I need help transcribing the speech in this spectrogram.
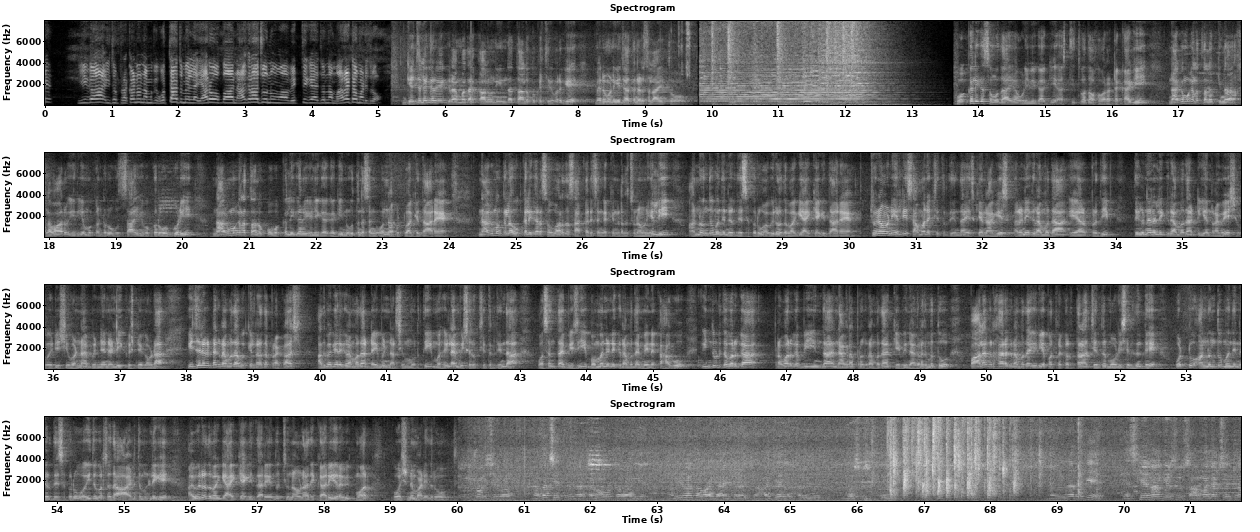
ಈಗ ಇದು ಪ್ರಕರಣ ನಮಗೆ ಗೊತ್ತಾದ ಮೇಲೆ ಯಾರೋ ಒಬ್ಬ ನಾಗರಾಜು ವ್ಯಕ್ತಿಗೆ ಅದನ್ನು ಮಾರಾಟ ಮಾಡಿದರು. ಗೆಜ್ಜಲಗೆರೆ ಗ್ರಾಮದ ಕಾಲೋನಿಯಿಂದ ತಾಲೂಕು ಕಚೇರಿವರೆಗೆ ಮೆರವಣಿಗೆ ಜಾತ್ರೆ ನಡೆಸಲಾಯಿತು. ಒಕ್ಕಲಿಗ ಸಮುದಾಯ ಉಳಿವಿಗಾಗಿ ಅಸ್ತಿತ್ವದ ಹೋರಾಟಕ್ಕಾಗಿ ನಾಗಮಂಗಲ ತಾಲೂಕಿನ ಹಲವಾರು ಹಿರಿಯ ಮುಖಂಡರು, ಉತ್ಸಾಹ ಯುವಕರು ಒಗ್ಗೂಡಿ ನಾಗಮಂಗಲ ತಾಲೂಕು ಒಕ್ಕಲಿಗರ ಏಳಿಗೆಗಾಗಿ ನೂತನ ಸಂಘವನ್ನು ಹುಟ್ಟುಹಾಕಿದ್ದಾರೆ ನಾಗಮಂಗಲ ಒಕ್ಕಲಿಗರ ಸೌಹಾರ್ದ ಸಹಕಾರಿ ಸಂಘಕ್ಕೆ ನಡೆದ ಚುನಾವಣೆಯಲ್ಲಿ ಹನ್ನೊಂದು ಮಂದಿ ನಿರ್ದೇಶಕರು ಅವಿರೋಧವಾಗಿ ಆಯ್ಕೆಯಾಗಿದ್ದಾರೆ. ಚುನಾವಣೆಯಲ್ಲಿ ಸಾಮಾನ್ಯ ಕ್ಷೇತ್ರದಿಂದ ಎಸ್ ಕೆ ನಾಗೇಶ್ ಅರಣಿ ಗ್ರಾಮದ ಎ ಆರ್ ಪ್ರದೀಪ್, ತಿರುಗನಹಳ್ಳಿ ಗ್ರಾಮದ T N Ramesh YD Shivanna Bindenahalli Krishnegowda Ijalaghatta ಗ್ರಾಮದ ವಕೀಲರಾದ ಪ್ರಕಾಶ್ ಅದಮಗೆರೆ ಗ್ರಾಮದ ಡೈಮಂಡ್ ನರಸಿಂಹಮೂರ್ತಿ, ಮಹಿಳಾ ಮೀಸಲು ಕ್ಷೇತ್ರದಿಂದ ವಸಂತ ಬಿಸಿ, ಬೊಮ್ಮನಹಳ್ಳಿ ಗ್ರಾಮದ ಮೇನಕ ಹಾಗೂ ಹಿಂದುಳಿದ ವರ್ಗ ಪ್ರವರ್ಗ ಬಿಯಿಂದ ನಾಗರಾಪುರ ಗ್ರಾಮದ ಕೆ ವಿ ನಾಗರಾಜ್ ಮತ್ತು ಪಾಲಗ್ರಹಾರ ಗ್ರಾಮದ ಹಿರಿಯ ಪತ್ರಕರ್ತರ ಚಂದ್ರಮೌಳಿ ಸೇರಿದಂತೆ ಒಟ್ಟು ಹನ್ನೊಂದು ಮಂದಿ ನಿರ್ದೇಶಕರು ಐದು ವರ್ಷದ ಆಡಳಿತ ಮಂಡಳಿಗೆ ಅವಿರೋಧವಾಗಿ ಆಯ್ಕೆಯಾಗಿದ್ದಾರೆ ಎಂದು ಚುನಾವಣಾಧಿಕಾರಿ ರವಿಕುಮಾರ್ ಘೋಷಣೆ ಮಾಡಿದರು. ಎಸ್ ಕೆ ನಾಗೇಶು ಸಾಮಾನ್ಯ ಕ್ಷೇತ್ರ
